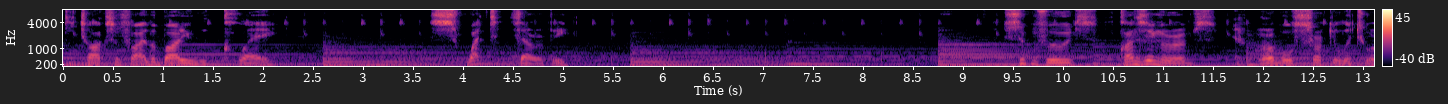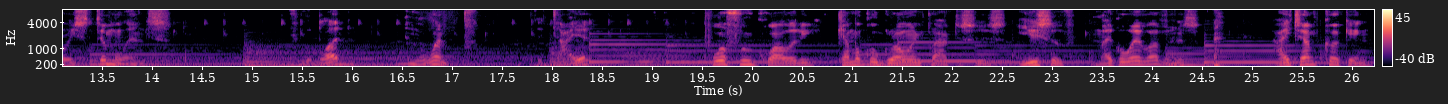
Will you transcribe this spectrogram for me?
detoxify the body with clay, sweat therapy, superfoods, cleansing herbs, and herbal circulatory stimulants for the blood and the lymph. The diet, poor food quality, chemical growing practices, use of microwave ovens, high temp cooking,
